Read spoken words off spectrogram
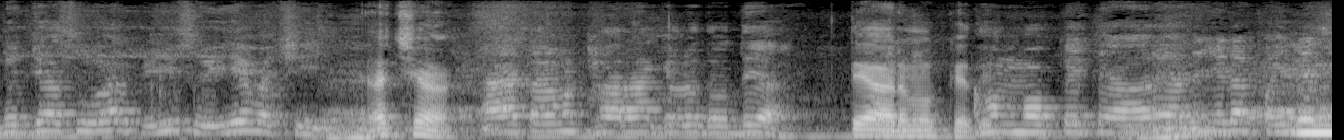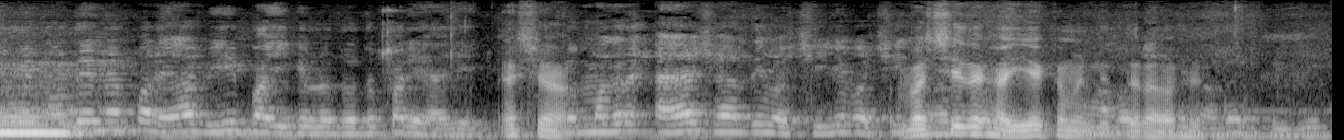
ਦੂਜਾ ਸੂਆ ਵੀ ਸੂਈ ਹੈ ਬੱਚੀ ਅੱਛਾ। ਆ ਟਾਈਮ 18 ਕਿਲੋ ਦੁੱਧ ਆ। ਤਿਆਰ ਮੌਕੇ ਤੇ। ਹੁਣ ਮੌਕੇ ਤਿਆਰ ਆ ਤੇ ਜਿਹੜਾ ਪਹਿਲੇ ਸੂਏ ਦੁੱਧ ਇਹਨੇ ਭਰਿਆ 20 22 ਕਿਲੋ ਦੁੱਧ ਭਰਿਆ ਜੀ। ਅੱਛਾ। ਤੇ ਮਗਰ ਇਹ ਸ਼ਹਿਰ ਦੀ ਵੱਛੀ ਜੇ ਵੱਛੀ ਵੱਛੀ ਦਿਖਾਈ ਇੱਕ ਮਿੰਟ ਇੱਧਰ ਆਓ ਫਿਰ।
